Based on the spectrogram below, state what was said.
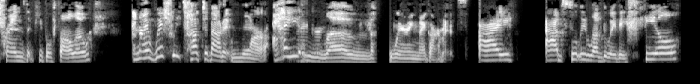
trends that people follow. And I wish we talked about it more. I, I love wearing my garments. I absolutely love the way they feel.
